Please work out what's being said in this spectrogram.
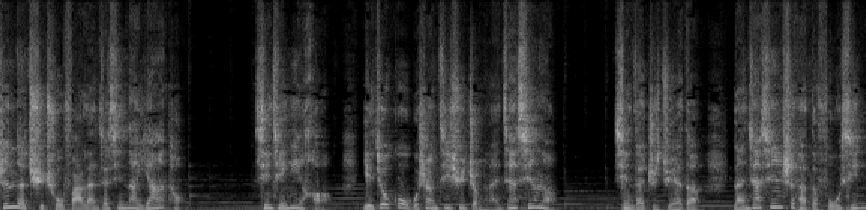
真的去处罚蓝嘉欣那丫头，心情一好，也就顾不上继续整蓝嘉欣了。现在只觉得蓝嘉欣是他的福星，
